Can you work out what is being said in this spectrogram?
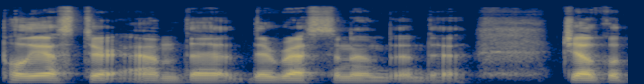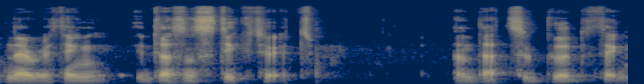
polyester and the, the resin and, and the gel coat and everything it doesn't stick to it and that's a good thing.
